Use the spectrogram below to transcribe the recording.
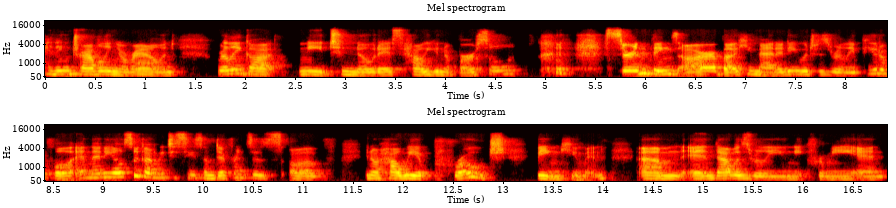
I think traveling around really got me to notice how universal certain things are about humanity which was really beautiful and then he also got me to see some differences of you know how we approach being human. Um, and that was really unique for me. And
